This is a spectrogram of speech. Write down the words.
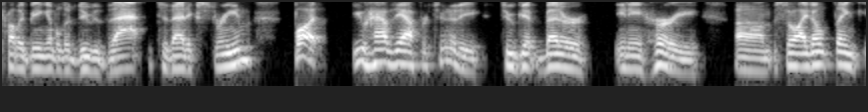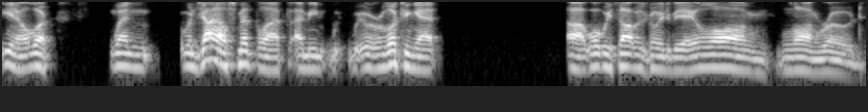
probably being able to do that to that extreme, but you have the opportunity to get better in a hurry. Um, so I don't think you know. Look, when when John L. Smith left, I mean, we, we were looking at uh, what we thought was going to be a long, long road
